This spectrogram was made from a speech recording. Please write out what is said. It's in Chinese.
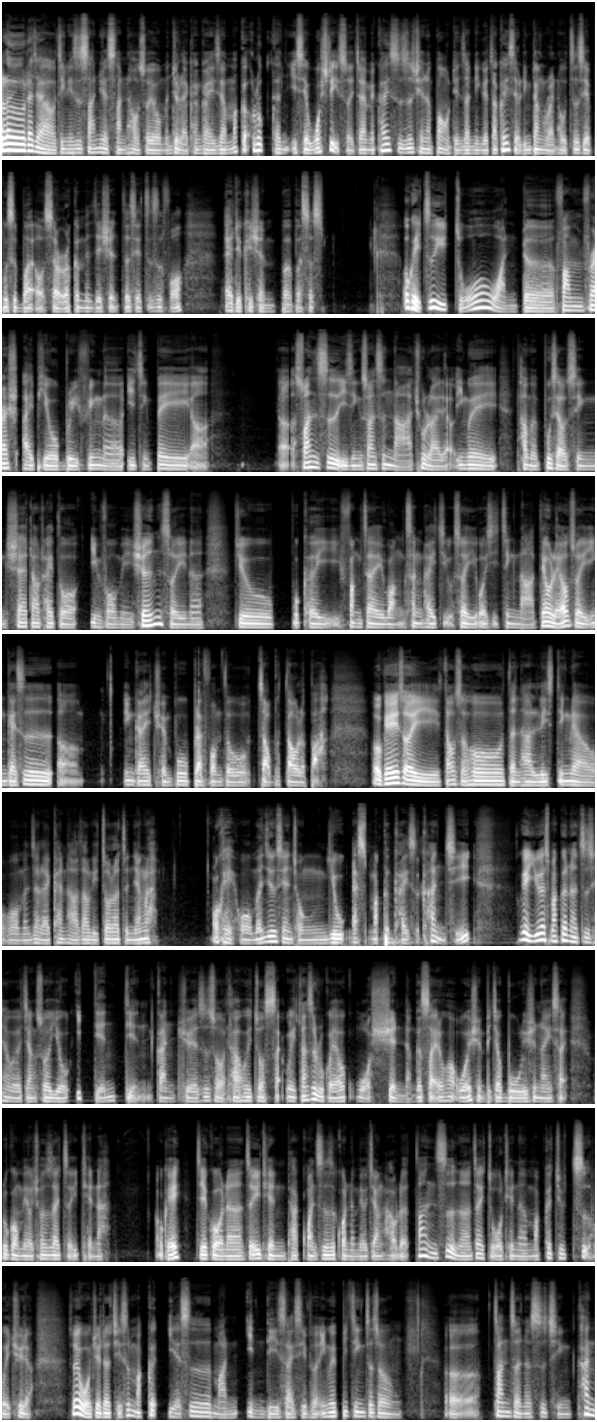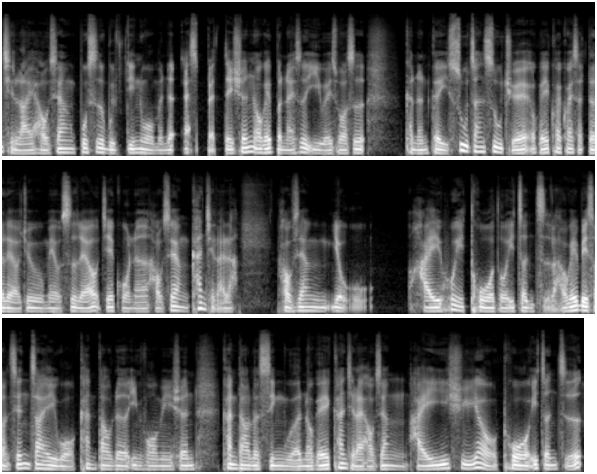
Hello，大家好，今天是三月三号，所以我们就来看看一下 Market Outlook 跟一些 Watchlist。所以在没开始之前呢，帮我点赞、订阅、打开小铃铛，然后这些不是 Buy or Sell Recommendation，这些只是 For Education purposes。OK，至于昨晚的 Fun Fresh IPO Briefing 呢，已经被啊呃算是已经算是拿出来了，因为他们不小心 share 到太多 information，所以呢就。不可以放在网上太久，所以我已经拿掉了，所以应该是呃，应该全部 platform 都找不到了吧？OK，所以到时候等它 listing 了，我们再来看它到底做到怎样了。OK，我们就先从 US market 开始看起。OK，US market 呢，之前我有讲说有一点点感觉是说它会做 side way，但是如果要我选两个赛的话，我会选比较 bullish 那一赛。如果没有错是在这一天呐。OK，结果呢，这一天他管是是管的没有讲好的，但是呢，在昨天呢，马克就吃回去了，所以我觉得其实马克也是蛮 indecisive 的，因为毕竟这种呃战争的事情看起来好像不是 within 我们的 expectation。OK，本来是以为说是可能可以速战速决，OK，快快杀得了就没有事了，结果呢，好像看起来啦，好像有。还会拖多一阵子啦。OK，别说现在我看到的 information，看到的新闻，OK，看起来好像还需要拖一阵子。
